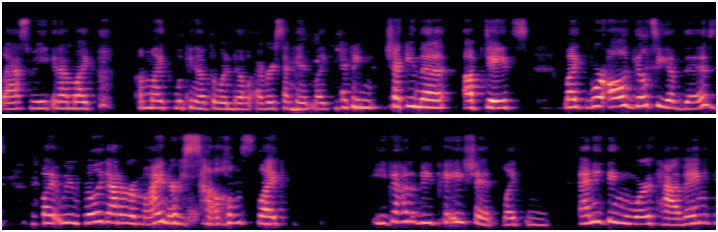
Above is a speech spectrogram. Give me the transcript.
last week and I'm like, I'm like looking out the window every second, like checking checking the updates like we're all guilty of this, but we really got to remind ourselves like you got to be patient. Like anything worth having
